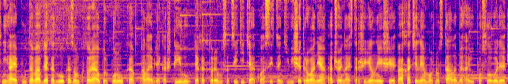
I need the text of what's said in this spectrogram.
Kniha je pútavá vďaka dôkazom, ktoré autor ponúka, ale aj vďaka štýlu, vďaka ktorému sa cítite ako asistenti vyšetrovania a čo je najstrašidelnejšie, páchatelia možno stále behajú po slobode.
